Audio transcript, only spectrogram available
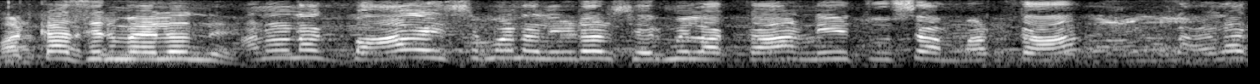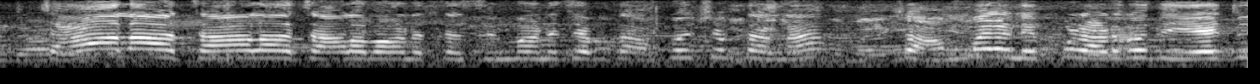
మట్కా సినిమా ఎలా ఉంది? అన్న నాకు బాగా ఇష్టమైన లీడర్ షర్మిలక్క నేను చూసా మట్కా. నాకు చాలా చాలా చాలా బాగా సినిమా అని చెప్తా అప్పుడు చెప్తాను సో అమ్మాయిని ఎప్పుడు అడగదు ఏజ్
